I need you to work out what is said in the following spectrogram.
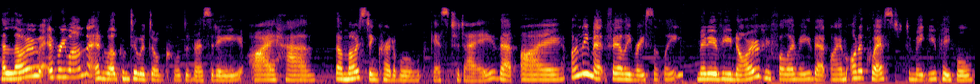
Hello, everyone, and welcome to A Dog Called Diversity. I have the most incredible guest today that I only met fairly recently. Many of you know who follow me that I am on a quest to meet new people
